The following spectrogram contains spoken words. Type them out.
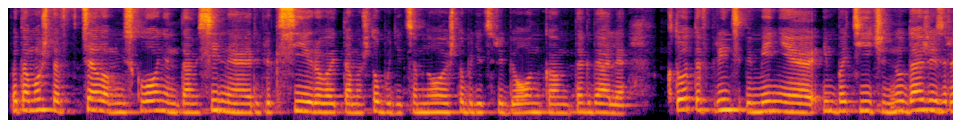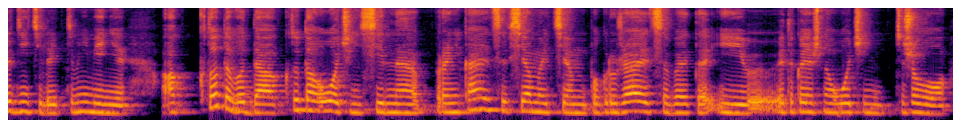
потому что в целом не склонен там сильно рефлексировать, там, а что будет со мной, что будет с ребенком и так далее кто-то, в принципе, менее эмпатичен, ну, даже из родителей, тем не менее. А кто-то вот да, кто-то очень сильно проникается всем этим, погружается в это, и это, конечно, очень тяжело.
